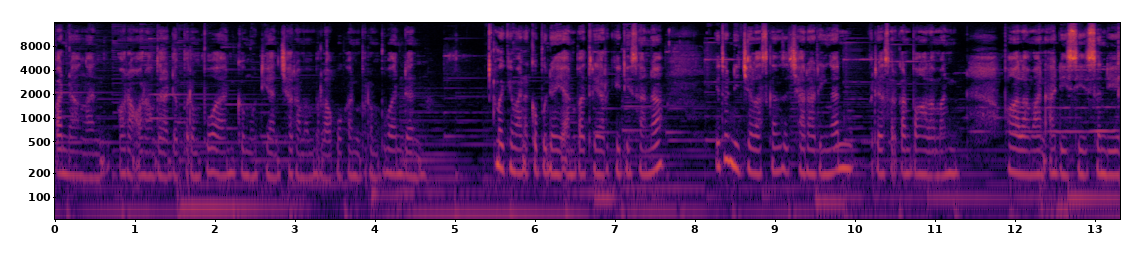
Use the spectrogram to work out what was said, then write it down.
pandangan orang-orang terhadap perempuan, kemudian cara memperlakukan perempuan dan bagaimana kebudayaan patriarki di sana itu dijelaskan secara ringan berdasarkan pengalaman pengalaman Adisi sendiri.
